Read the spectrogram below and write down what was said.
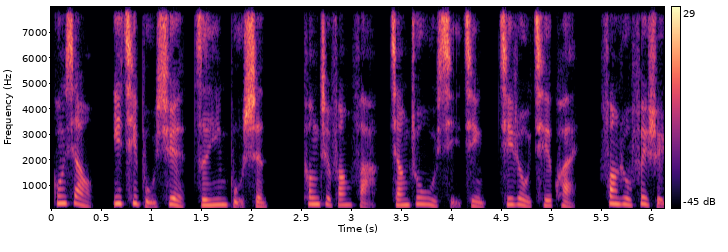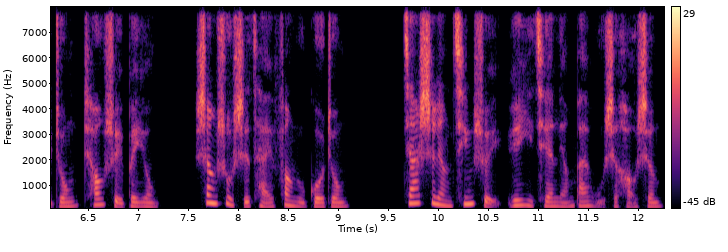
功效：益气补血，滋阴补肾。烹制方法：将猪物洗净，鸡肉切块，放入沸水中焯水备用。上述食材放入锅中，加适量清水约一千两百五十毫升，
